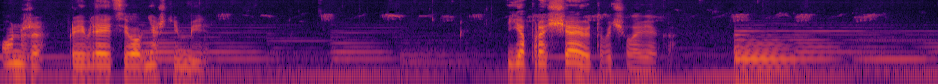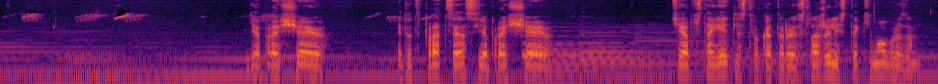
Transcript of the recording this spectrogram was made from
он же проявляется и во внешнем мире. Я прощаю этого человека. Я прощаю этот процесс, я прощаю те обстоятельства, которые сложились таким образом –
